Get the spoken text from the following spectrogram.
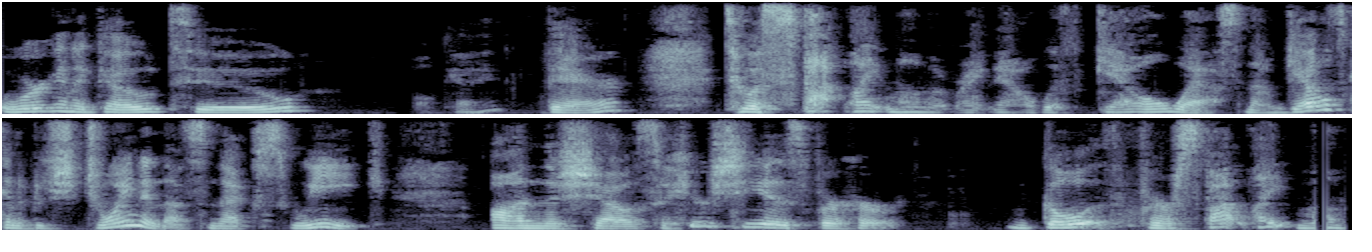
we're going to go to okay, there to a spotlight moment right now with Gail West. Now Gail's going to be joining us next week on the show. So here she is for her go for a spotlight moment.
